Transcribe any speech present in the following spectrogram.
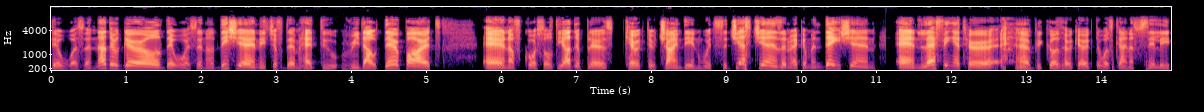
There was another girl there was an audition each of them had to read out their part and of course all the other players character chimed in with suggestions and recommendation and laughing at her because her character was kind of silly.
